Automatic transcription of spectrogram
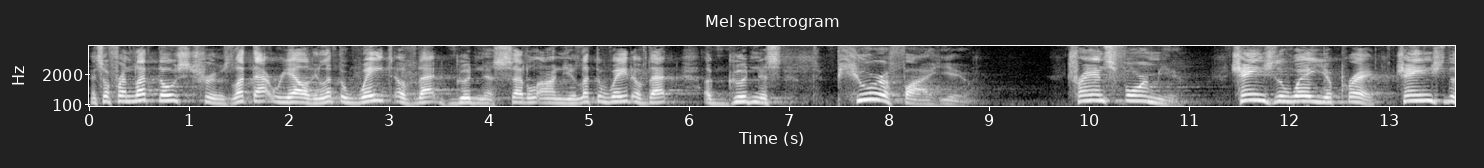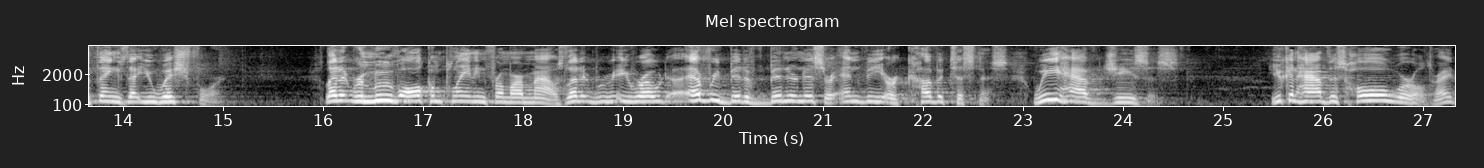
And so, friend, let those truths, let that reality, let the weight of that goodness settle on you. Let the weight of that uh, goodness purify you, transform you, change the way you pray, change the things that you wish for. Let it remove all complaining from our mouths. Let it erode every bit of bitterness or envy or covetousness. We have Jesus. You can have this whole world, right?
